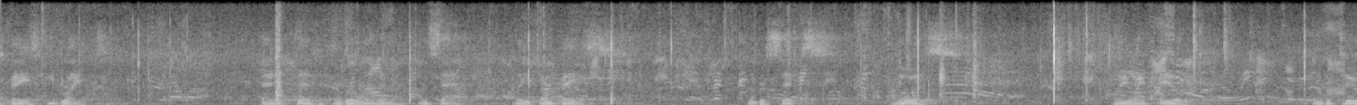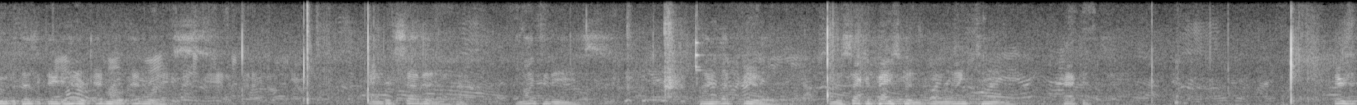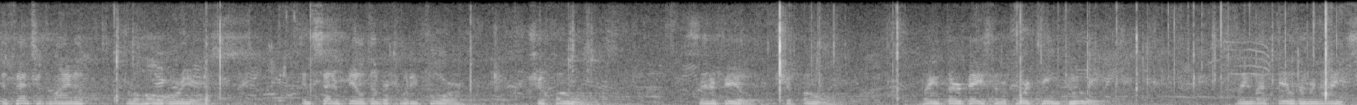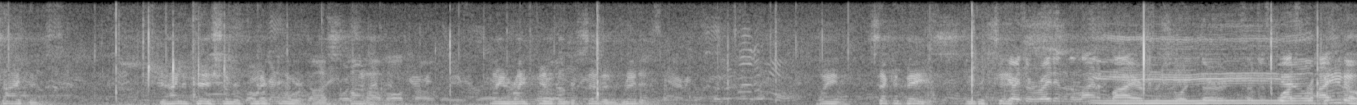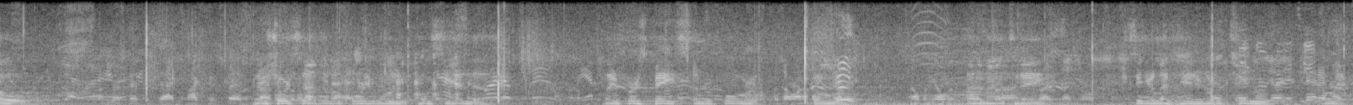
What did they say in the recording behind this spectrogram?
first base, Ebright. Batting fifth, number 11, Lissack. Playing third base. Number six, Lewis. Playing right field. Number two, the designated hitter, Edward Edwards. Number seven, Montanez. Playing left field. And the second baseman, number 19, Hackett. Here's the defensive lineup for the Hall Warriors. In center field, number 24, Chaffone. Center field, Chaffone. Playing third base, number 14, Dooley. Playing left field, number 9, Seidman. Behind the dish, number 44, Laspada. Playing right field, number 7, Redden. Playing second base, number 6. You guys are right in the line of fire for short third, so just watch for high throws. Playing shortstop, number 41, Cosienda. Playing first base, number 4, Goma. On the mound today, senior left-hander, number 2, Ehrlich.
